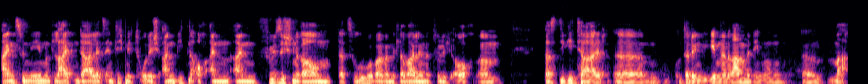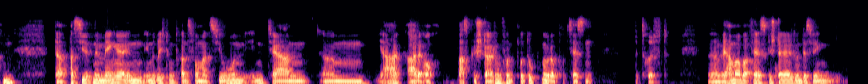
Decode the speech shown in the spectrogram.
einzunehmen und leiten da letztendlich methodisch an, bieten auch einen, einen physischen Raum dazu, wobei wir mittlerweile natürlich auch ähm, das digital äh, unter den gegebenen Rahmenbedingungen äh, machen. Da passiert eine Menge in, in Richtung Transformation intern, ähm, ja, gerade auch was Gestaltung von Produkten oder Prozessen betrifft. Äh, wir haben aber festgestellt, und deswegen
